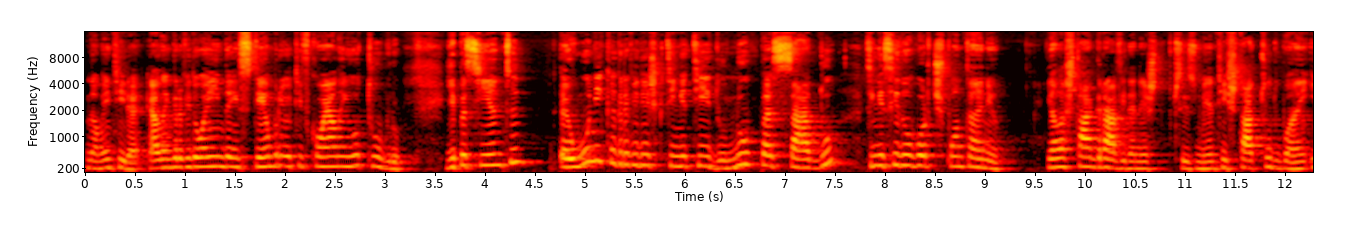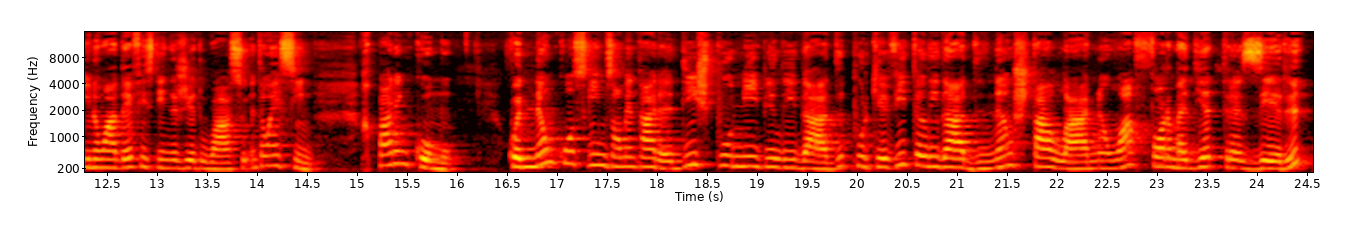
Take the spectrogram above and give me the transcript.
Não, mentira. Ela engravidou ainda em setembro e eu tive com ela em outubro. E a paciente, a única gravidez que tinha tido no passado, tinha sido um aborto espontâneo. E ela está grávida neste preciso momento e está tudo bem e não há déficit de energia do aço. Então é assim. Reparem como quando não conseguimos aumentar a disponibilidade, porque a vitalidade não está lá, não há forma de a trazer,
